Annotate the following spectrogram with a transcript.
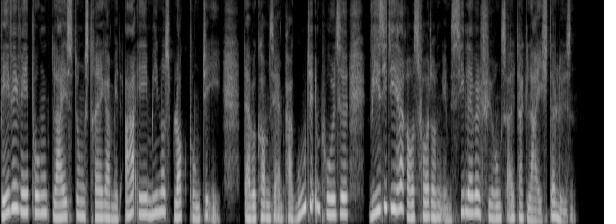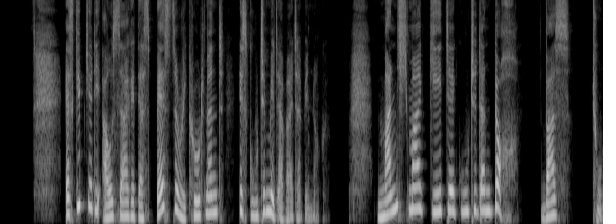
www.leistungsträger mit ae-blog.de. Da bekommen Sie ein paar gute Impulse, wie Sie die Herausforderungen im C-Level-Führungsalltag leichter lösen. Es gibt ja die Aussage, das beste Recruitment ist gute Mitarbeiterbindung. Manchmal geht der Gute dann doch. Was tun?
